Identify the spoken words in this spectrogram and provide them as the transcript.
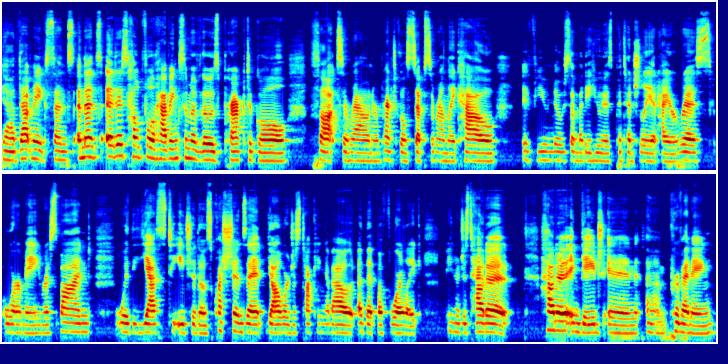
yeah, that makes sense. And that's it is helpful having some of those practical thoughts around or practical steps around like how if you know somebody who is potentially at higher risk or may respond with yes to each of those questions that y'all were just talking about a bit before like you know just how to how to engage in um, preventing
